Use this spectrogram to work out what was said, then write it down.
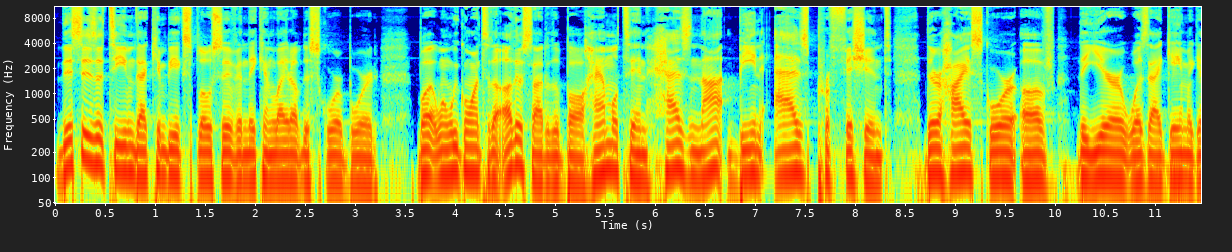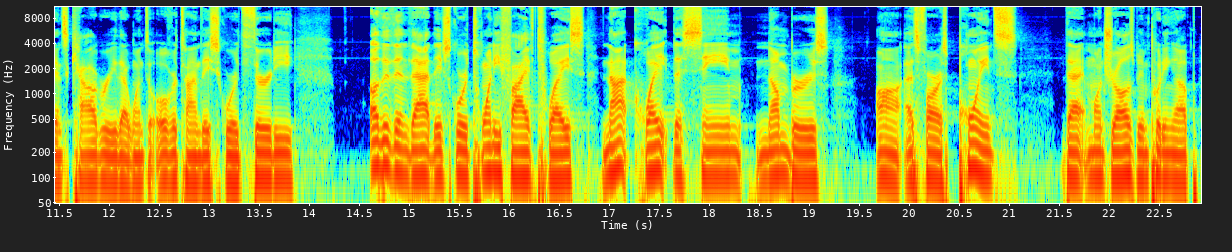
this is a team that can be explosive and they can light up the scoreboard. But when we go on to the other side of the ball, Hamilton has not been as proficient. Their highest score of the year was that game against Calgary that went to overtime. They scored 30. Other than that, they've scored 25 twice. Not quite the same numbers uh, as far as points that Montreal has been putting up.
